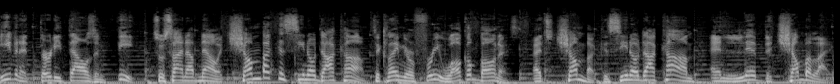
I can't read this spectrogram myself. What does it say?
even at 30,000 feet. So sign up now at chumbacasino.com to claim your free welcome bonus. That's chumbacasino.com and live the Chumba life.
